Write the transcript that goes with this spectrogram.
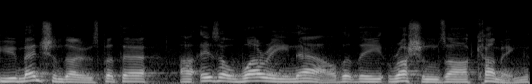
you mentioned those, but there uh, is a worry now that the Russians are coming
